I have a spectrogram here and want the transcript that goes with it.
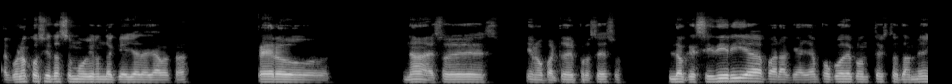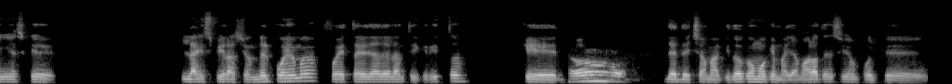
algunas cositas se movieron de aquí allá, de allá acá, pero nada, eso es you parte del proceso. Lo que sí diría, para que haya un poco de contexto también, es que la inspiración del poema fue esta idea del anticristo, que oh. desde chamaquito como que me ha llamado la atención porque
